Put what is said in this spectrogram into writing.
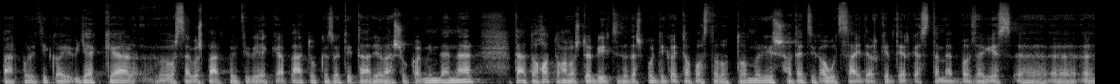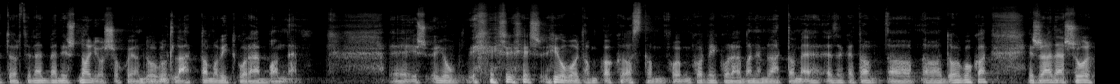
pártpolitikai ügyekkel, országos pártpolitikai ügyekkel, pártok közötti tárgyalásokkal, mindennel. Tehát a hatalmas több évtizedes politikai tapasztalatommal is, ha tetszik, outsiderként érkeztem ebbe az egész történetben, és nagyon sok olyan dolgot láttam, amit korábban nem és jó, és jó voltam azt, amikor még korábban nem láttam e, ezeket a, a, a dolgokat, és ráadásul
